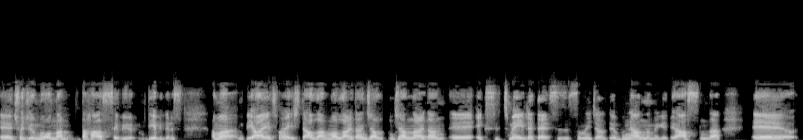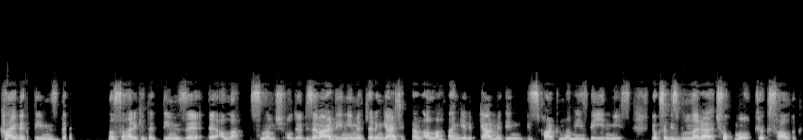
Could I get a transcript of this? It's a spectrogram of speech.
Ee, çocuğumu ondan daha az seviyorum diyebiliriz. Ama bir ayet var ya işte Allah mallardan, can, canlardan e, eksiltmeyle de sizi sınayacağız diyor. Bu ne anlama geliyor? Aslında e, kaybettiğimizde nasıl hareket ettiğimizi de Allah sınamış oluyor. Bize verdiği nimetlerin gerçekten Allah'tan gelip gelmediğini biz farkında mıyız, değil miyiz? Yoksa biz bunlara çok mu kök saldık?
